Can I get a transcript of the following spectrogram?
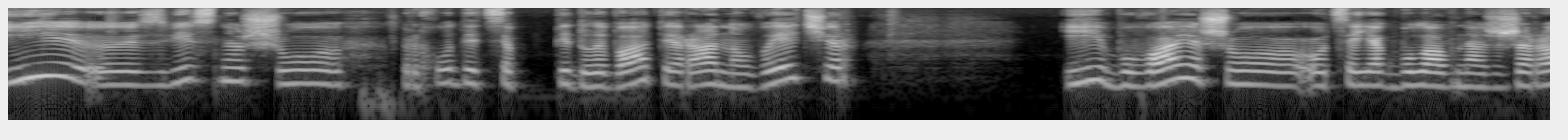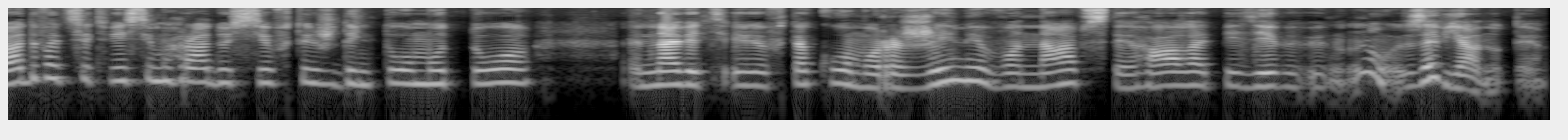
І, е, звісно, що приходиться підливати рано вечір. І буває, що оце як була в нас жара 28 градусів тиждень тому, то навіть е, в такому режимі вона встигала підів... ну, зав'янути.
